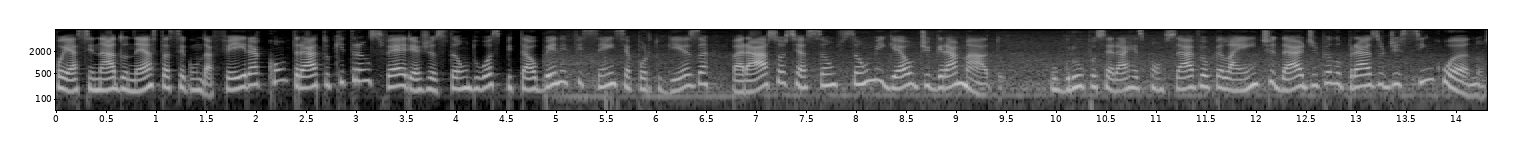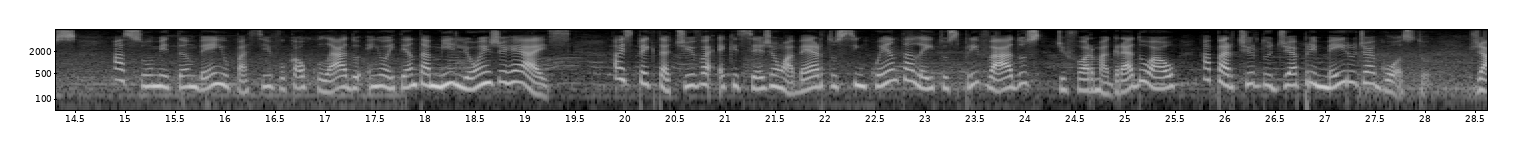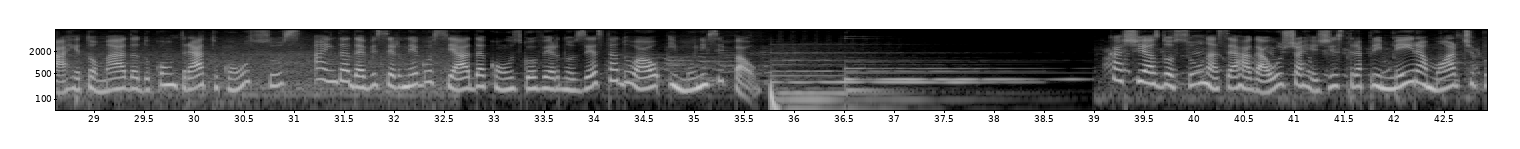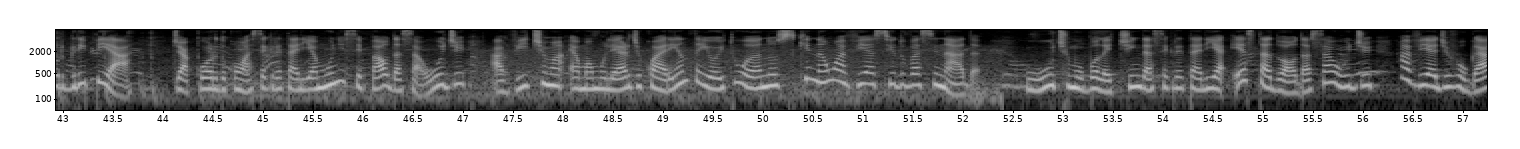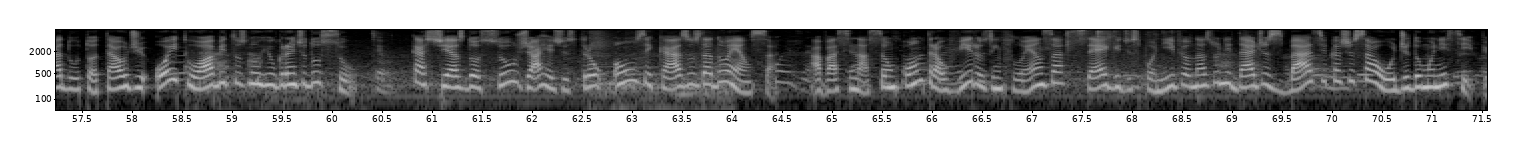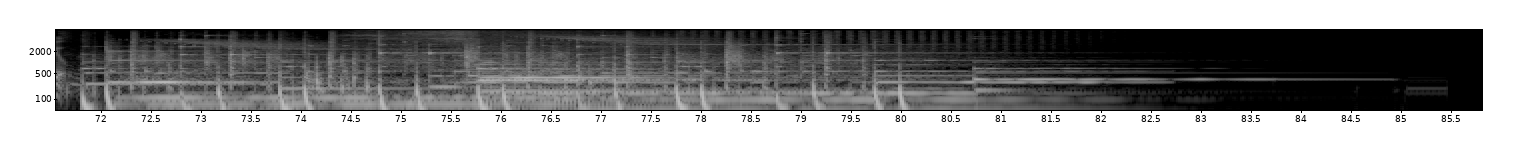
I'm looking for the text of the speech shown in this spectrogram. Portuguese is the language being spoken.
Foi assinado nesta segunda-feira contrato que transfere a gestão do Hospital Beneficência Portuguesa para a Associação São Miguel de Gramado. O grupo será responsável pela entidade pelo prazo de cinco anos. Assume também o passivo calculado em 80 milhões de reais. A expectativa é que sejam abertos 50 leitos privados de forma gradual a partir do dia 1 de agosto. Já a retomada do contrato com o SUS ainda deve ser negociada com os governos estadual e municipal. Caxias do Sul, na Serra Gaúcha, registra a primeira morte por gripe A. De acordo com a Secretaria Municipal da Saúde, a vítima é uma mulher de 48 anos que não havia sido vacinada. O último boletim da Secretaria Estadual da Saúde havia divulgado o total de oito óbitos no Rio Grande do Sul. Caxias do Sul já registrou 11 casos da doença. A vacinação contra o vírus influenza segue disponível nas unidades básicas de saúde do município.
